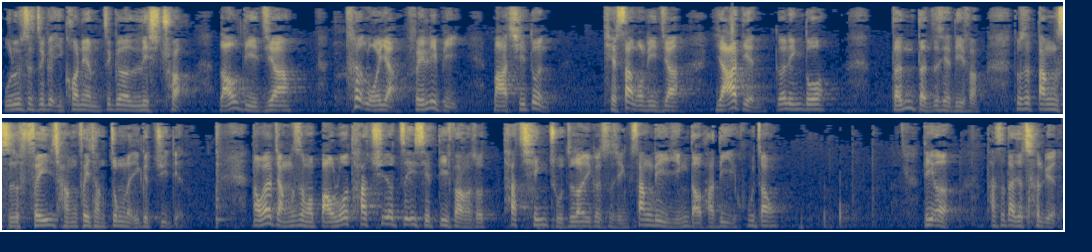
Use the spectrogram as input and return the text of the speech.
无论是这个 Econium 这个 Listra 老底加，特罗亚，菲利比，马其顿，铁萨罗尼加，雅典，格林多，等等这些地方，都是当时非常非常重的一个据点。那我要讲的是什么？保罗他去到这一些地方的时候，他清楚知道一个事情：上帝引导他第一呼召。第二，他是带着策略的。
